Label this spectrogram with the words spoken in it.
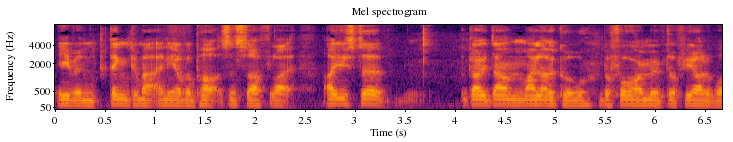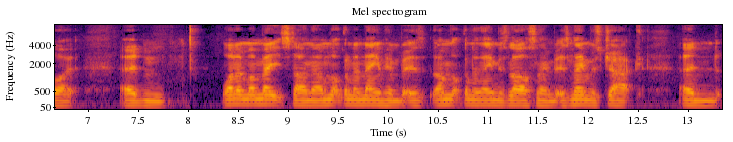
even think about any other parts and stuff. Like I used to go down my local before I moved off the Isle of Wight, and one of my mates down there. I'm not going to name him, but his, I'm not going to name his last name, but his name was Jack, and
